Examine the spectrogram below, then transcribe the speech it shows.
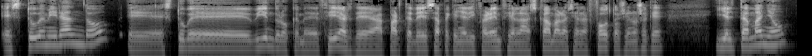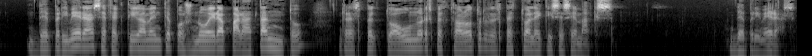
estuve mirando, eh, estuve viendo lo que me decías de, aparte de esa pequeña diferencia en las cámaras y en las fotos y no sé qué, y el tamaño de primeras, efectivamente, pues no era para tanto respecto a uno, respecto al otro y respecto al XS Max. De primeras.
